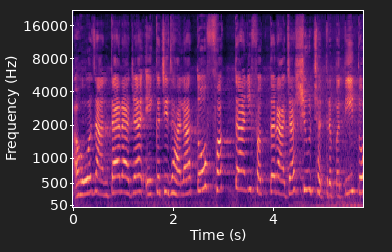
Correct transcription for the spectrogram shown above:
अहो जाणता राजा एकची झाला तो फक्त आणि फक्त राजा शिवछत्रपती तो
